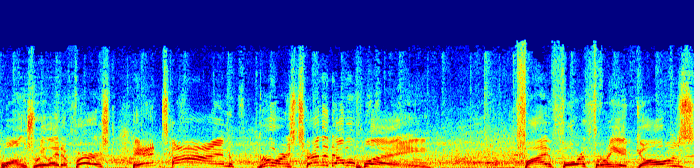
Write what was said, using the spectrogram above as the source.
Wong's relay to first. In time! Brewers turn the double play. 5 4 3 it goes.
